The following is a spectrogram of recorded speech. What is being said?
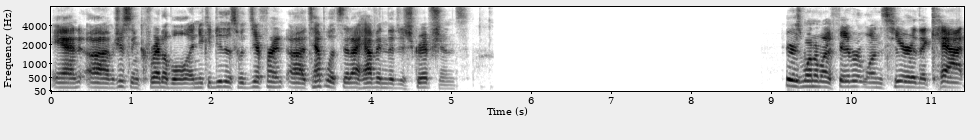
and um, just incredible. And you can do this with different uh, templates that I have in the descriptions. Here's one of my favorite ones here, the cat.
